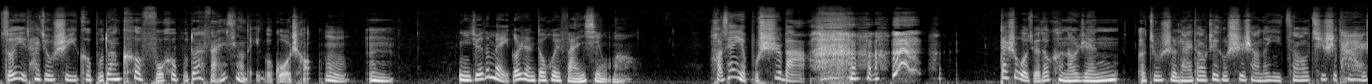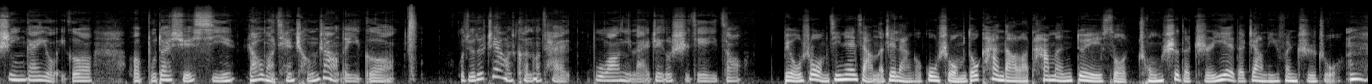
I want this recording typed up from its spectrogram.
所以它就是一个不断克服和不断反省的一个过程。嗯，嗯，你觉得每个人都会反省吗？好像也不是吧。但是我觉得，可能人呃，就是来到这个世上的一遭，其实他还是应该有一个呃不断学习，然后往前成长的一个。我觉得这样可能才不枉你来这个世界一遭。比如说，我们今天讲的这两个故事，我们都看到了他们对所从事的职业的这样的一份执着，嗯，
